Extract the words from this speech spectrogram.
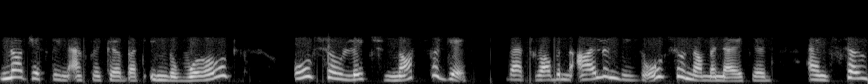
not just in Africa, but in the world. Also, let's not forget that Robin Island is also nominated, and so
